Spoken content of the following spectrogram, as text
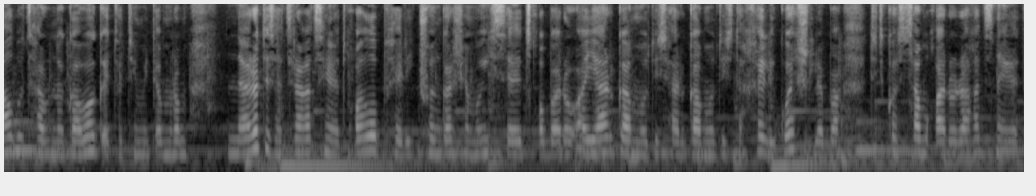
ალბათ არ უნდა გავაკეთოთ იმიტომ რომ როდესაც რაღაცნაირად ყველაფერი ჩვენ გარშემო ისე ეწყობა რომ აი არ გამოდის არ გამოდის და ხელი გვეშლება თითქოს სამყარო რაღაცნაირად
